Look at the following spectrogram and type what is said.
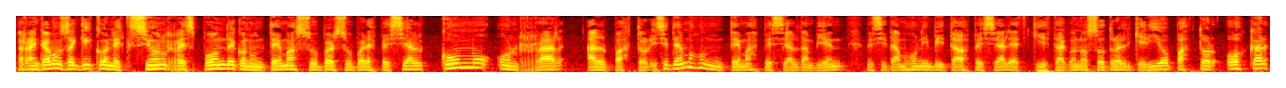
Arrancamos aquí Conexión Responde con un tema súper, súper especial, cómo honrar al pastor. Y si tenemos un tema especial también, necesitamos un invitado especial y aquí está con nosotros el querido pastor Oscar,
